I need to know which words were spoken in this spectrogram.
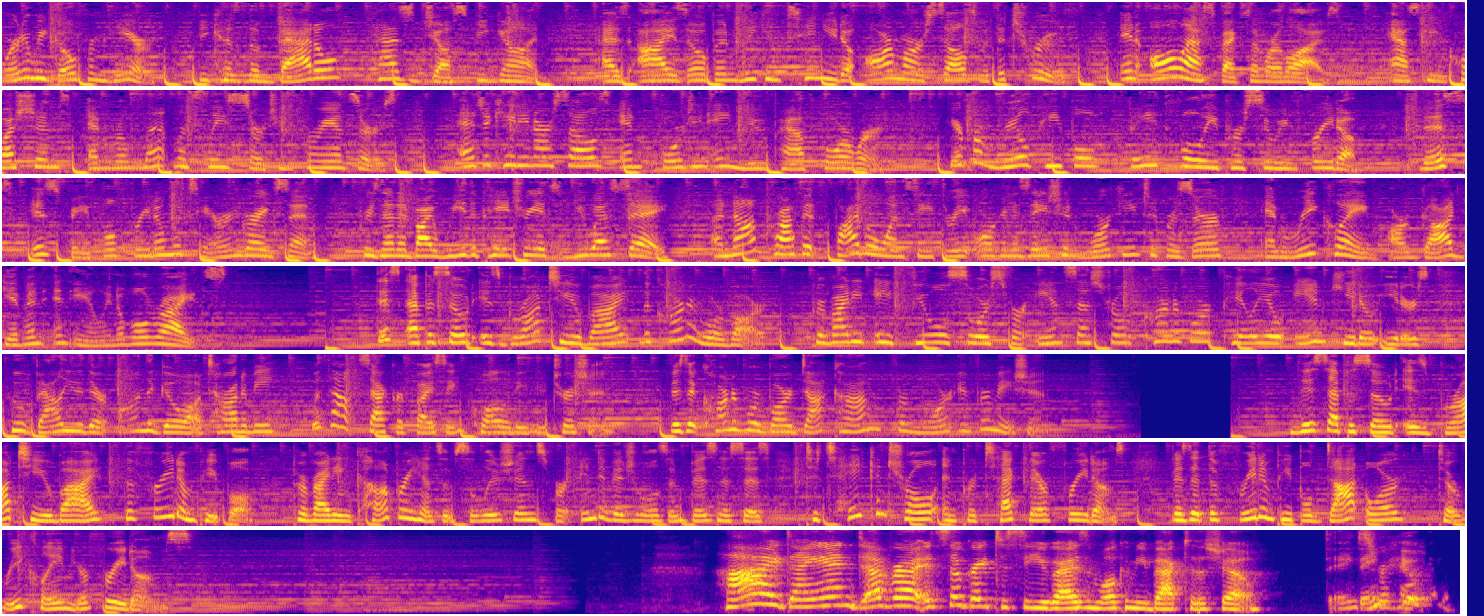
where do we go from here? Because the battle has just begun. As eyes open, we continue to arm ourselves with the truth in all aspects of our lives, asking questions and relentlessly searching for answers, educating ourselves and forging a new path forward. Hear from real people faithfully pursuing freedom this is Faithful Freedom with Teryn Gregson, presented by We the Patriots USA, a nonprofit 501c3 organization working to preserve and reclaim our God given inalienable rights. This episode is brought to you by the Carnivore Bar providing a fuel source for ancestral, carnivore, paleo, and keto eaters who value their on the go autonomy without sacrificing quality nutrition. Visit carnivorebar.com for more information. This episode is brought to you by the Freedom People providing comprehensive solutions for individuals and businesses to take control and protect their freedoms. Visit thefreedompeople.org to reclaim your freedoms. Hi, Diane, Deborah. It's so great to see you guys and welcome you back to the show. Thanks Thank for having us.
